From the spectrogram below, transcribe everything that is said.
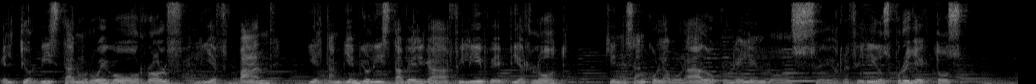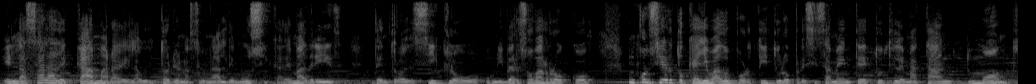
el teorbista noruego Rolf Liefband y el también violista belga Philippe Pierlot, quienes han colaborado con él en los eh, referidos proyectos, en la sala de cámara del Auditorio Nacional de Música de Madrid, dentro del ciclo Universo Barroco, un concierto que ha llevado por título precisamente Tout le matin du monde,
